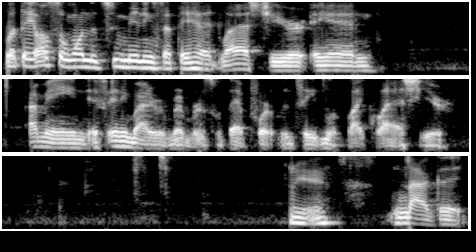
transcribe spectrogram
but they also won the two meetings that they had last year. And I mean, if anybody remembers what that Portland team looked like last year, yeah, it's not good.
